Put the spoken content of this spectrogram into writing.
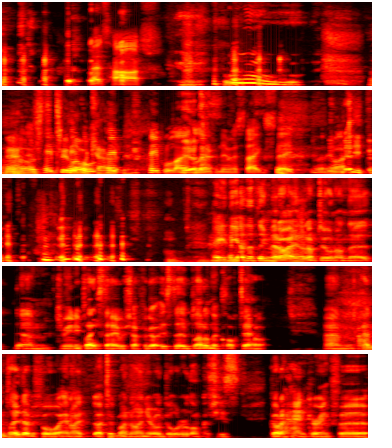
That's harsh. Ooh. Uh, Yeah. it was Pe- too low a people, carrot. pe- people learn, Yeah. learn from their mistakes, Steve. Anyway, Hey, the other thing that I ended up doing on the um, community place day, which I forgot, is the Blood on the Clock Tower. Um, I hadn't played that before, and I, I took my nine year old daughter along because she's got a hankering for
